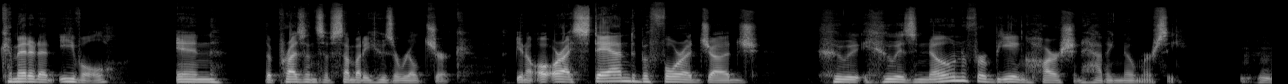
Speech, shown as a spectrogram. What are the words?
committed an evil in the presence of somebody who's a real jerk you know, or, or I stand before a judge who who is known for being harsh and having no mercy. Mm-hmm.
